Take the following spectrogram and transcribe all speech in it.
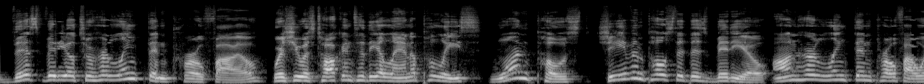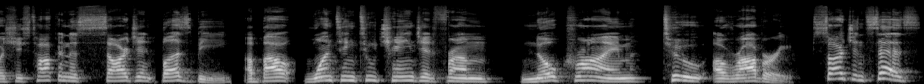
this video to her LinkedIn profile where she was talking to the Atlanta police. One post, she even posted this video on her LinkedIn profile where she's talking to Sergeant Busby about wanting to change it from no crime to a robbery. Sergeant says,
